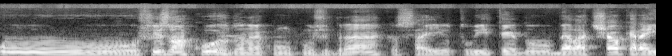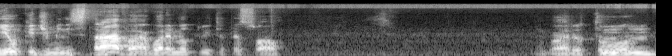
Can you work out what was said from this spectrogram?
o, fiz um acordo né, com, com o Gibran, que eu saí, o Twitter do Bela Tchau, que era eu que administrava, agora é meu Twitter pessoal. Agora eu tô. Uhum.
